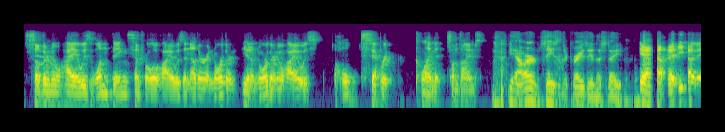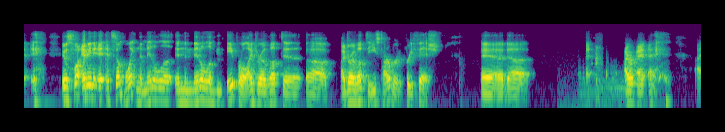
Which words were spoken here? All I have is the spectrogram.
southern Ohio is one thing, central Ohio is another, and northern, you know, northern Ohio is a whole separate climate sometimes. Yeah, our seasons are crazy in this state. Yeah, uh, uh, it was fun. I mean, at, at some point in the middle of, in the middle of April, I drove up to uh, I drove up to East Harbor to pre-fish, and uh, I, I, I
